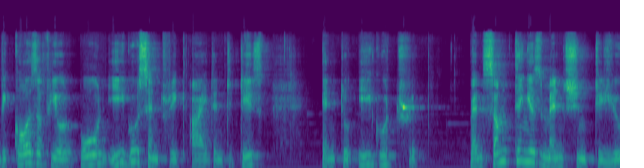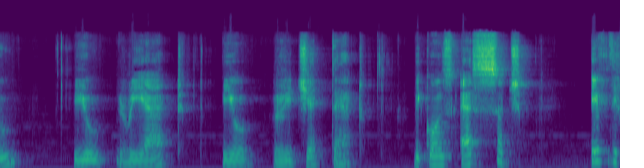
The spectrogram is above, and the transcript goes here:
because of your own egocentric identities into ego trip. When something is mentioned to you, you react, you reject that because as such, if the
